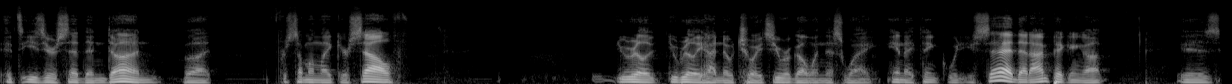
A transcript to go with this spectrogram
it's easier said than done, but for someone like yourself, you really you really had no choice. You were going this way. And I think what you said that I'm picking up is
